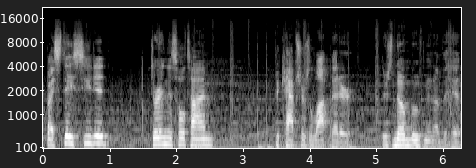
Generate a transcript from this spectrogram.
if I stay seated during this whole time, the capture's a lot better. There's no movement of the hip.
